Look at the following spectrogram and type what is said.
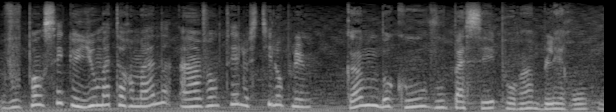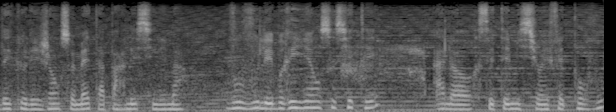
Vous pensez que Yuma Thurman a inventé le stylo plume? Comme beaucoup, vous passez pour un blaireau dès que les gens se mettent à parler cinéma. Vous voulez briller en société? Alors cette émission est faite pour vous.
